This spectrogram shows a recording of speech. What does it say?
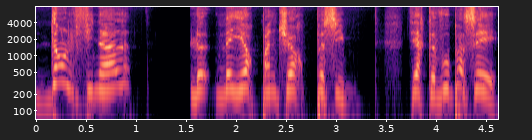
dans le final le meilleur puncher possible. C'est-à-dire que vous passez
